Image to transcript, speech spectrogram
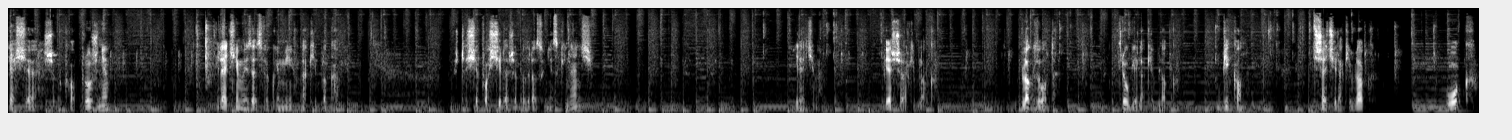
Ja się szybko próżnię i lecimy ze zwykłymi Lucky Blokami. Jeszcze się pościlę, żeby od razu nie skinąć. I lecimy. Pierwszy Lucky Block. Blok złota. Drugi Lucky Block. Beacon. Trzeci Lucky Block. Łuk,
